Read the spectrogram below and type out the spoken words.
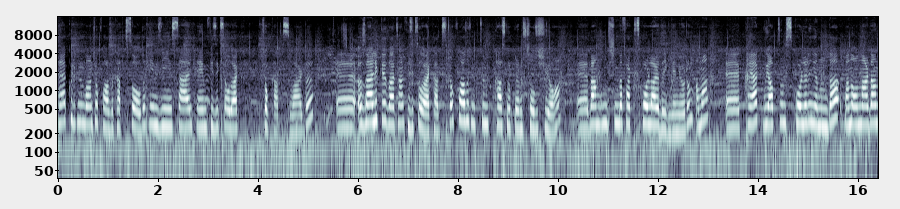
Kayak kulübünün bana çok fazla katkısı oldu. Hem zihinsel hem fiziksel olarak çok katkısı vardı. Ee, özellikle zaten fiziksel olarak katkısı çok fazla çünkü tüm kas gruplarımız çalışıyor. Ee, ben bunun dışında farklı sporlarla da ilgileniyorum ama e, kayak bu yaptığım sporların yanında bana onlardan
